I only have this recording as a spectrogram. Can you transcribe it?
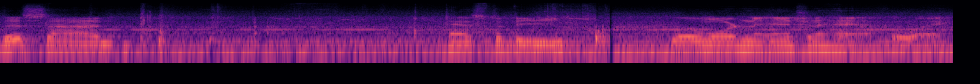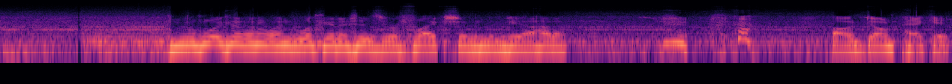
this side has to be a little more than an inch and a half away. Look at the one looking at his reflection in the Miata. Oh, don't peck it.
